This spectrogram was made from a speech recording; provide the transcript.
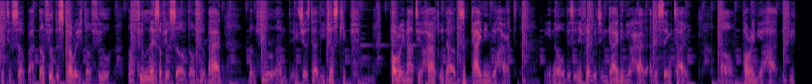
get yourself back. Don't feel discouraged. Don't feel don't feel less of yourself. Don't feel bad. Don't feel and it's just that you just keep pouring out your heart without guiding your heart. You know there's a difference between guiding your heart at the same time um, pouring your heart. If you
